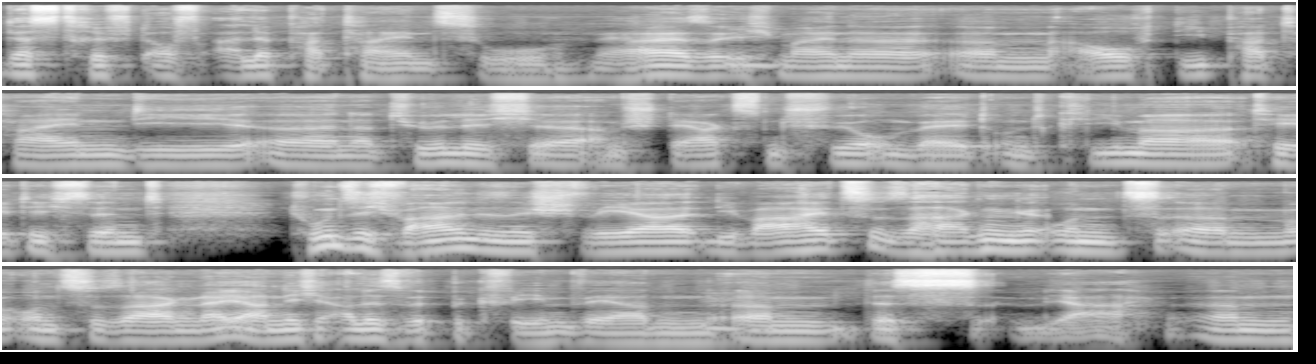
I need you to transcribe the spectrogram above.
das trifft auf alle Parteien zu. Ja, also ich mhm. meine ähm, auch die Parteien, die äh, natürlich äh, am stärksten für Umwelt und Klima tätig sind, tun sich wahnsinnig schwer, die Wahrheit zu sagen und, ähm, und zu sagen, naja, nicht alles wird bequem werden. Mhm. Ähm, das, ja, ähm,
